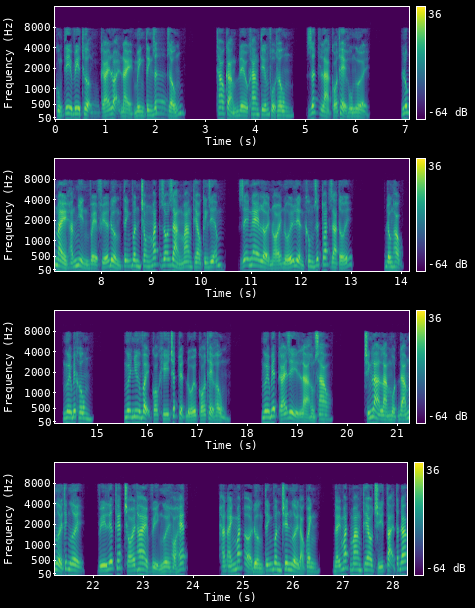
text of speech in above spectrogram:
cùng ti vi thượng cái loại này minh tinh rất giống. Thao cảng đều khang tiếng phổ thông, rất là có thể hù người. Lúc này hắn nhìn về phía đường tĩnh vân trong mắt rõ ràng mang theo kinh diễm, dễ nghe lời nói nối liền không dứt toát ra tới. Đồng học, ngươi biết không? Ngươi như vậy có khí chất tuyệt đối có thể hồng. Ngươi biết cái gì là hồng sao? Chính là làm một đám người thích ngươi, vì liếc thét trói thai vì ngươi hò hét. Hắn ánh mắt ở đường tĩnh vân trên người đảo quanh, đáy mắt mang theo trí tại tất đắc.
